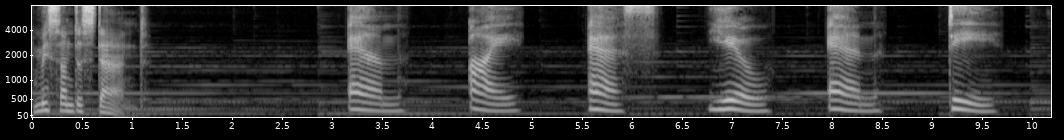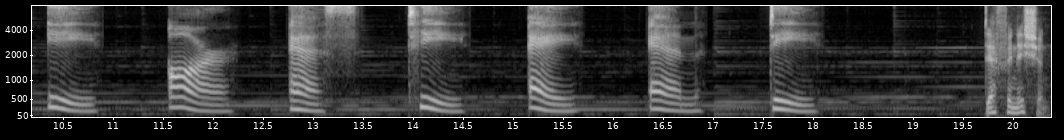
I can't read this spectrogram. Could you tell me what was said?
Misunderstand M I S U N D E R S T A N D Definition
